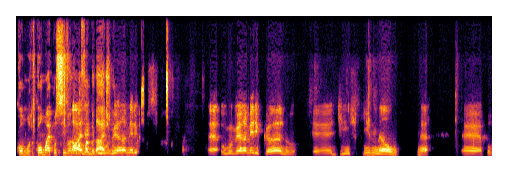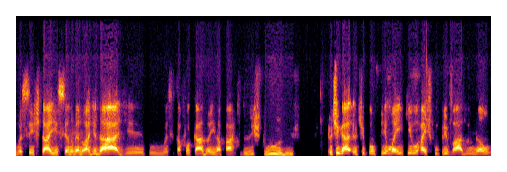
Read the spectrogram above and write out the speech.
Como, como é possível na faculdade? O governo, né? é, o governo americano é, diz que não, né? É, por você estar aí sendo menor de idade, por você estar focado aí na parte dos estudos. Eu te, eu te confirmo aí que o high school privado não,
